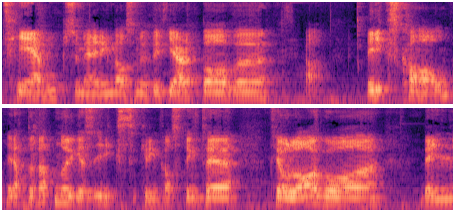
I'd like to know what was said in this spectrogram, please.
TV-oppsummering da, som vi fikk hjelp av eh, ja, Rikskanalen, rett og slett. Norges rikskringkasting til, til å lage. Og den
